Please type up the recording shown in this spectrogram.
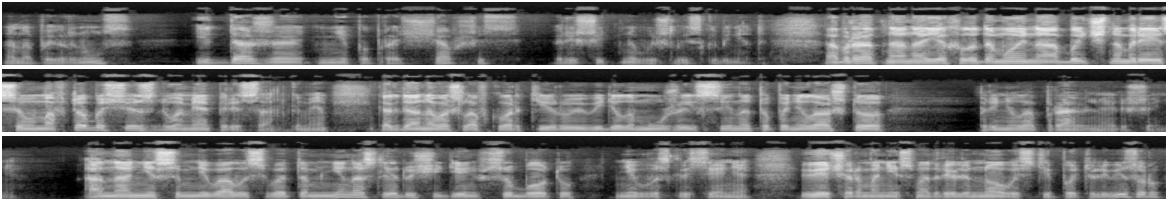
Она повернулась и, даже не попрощавшись, решительно вышла из кабинета. Обратно она ехала домой на обычном рейсовом автобусе с двумя пересадками. Когда она вошла в квартиру и увидела мужа и сына, то поняла, что приняла правильное решение. Она не сомневалась в этом ни на следующий день, в субботу, ни в воскресенье. Вечером они смотрели новости по телевизору,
